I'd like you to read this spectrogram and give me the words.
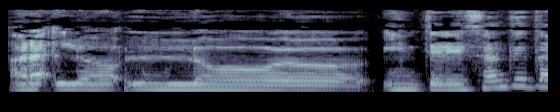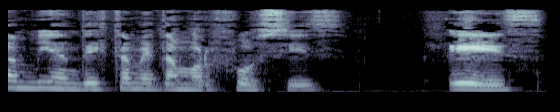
Ahora, lo, interesante también de esta metamorfosis es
